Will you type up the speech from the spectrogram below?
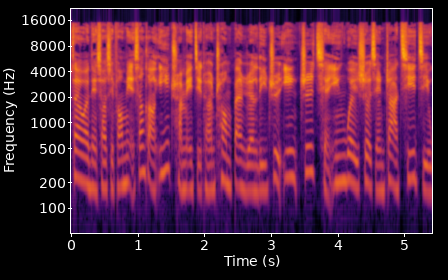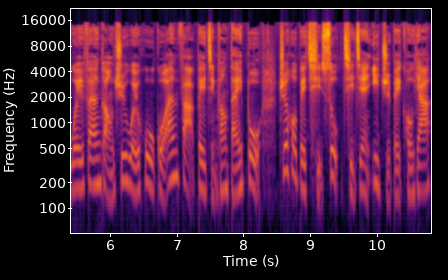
在外电消息方面，香港一传媒集团创办人黎智英之前因为涉嫌诈欺及违反港区维护国安法被警方逮捕，之后被起诉，期间一直被扣押。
